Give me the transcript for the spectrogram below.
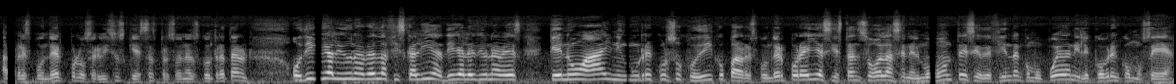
a responder por los servicios que estas personas contrataron. O dígale de una vez la fiscalía, dígale de una vez que no hay ningún recurso jurídico para responder por ellas si están solas en el monte, se defiendan como puedan y le cobren como sea.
